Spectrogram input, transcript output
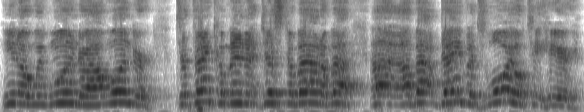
You know, we wonder, I wonder to think a minute just about, about, uh, about David's loyalty here.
